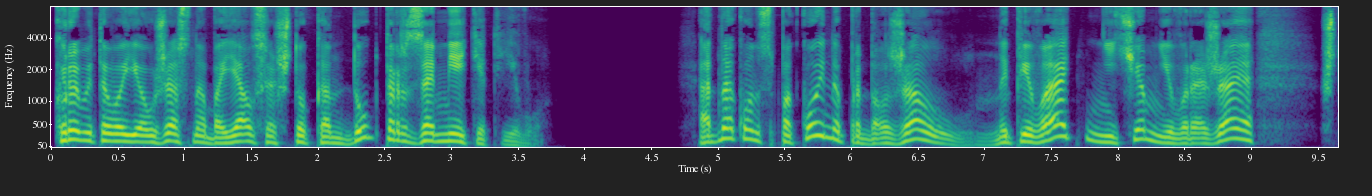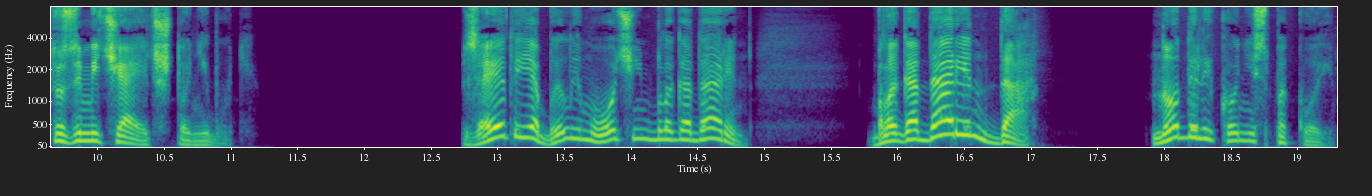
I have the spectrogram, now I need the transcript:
Кроме того, я ужасно боялся, что кондуктор заметит его. Однако он спокойно продолжал напевать, ничем не выражая, что замечает что-нибудь. За это я был ему очень благодарен. Благодарен, да, но далеко не спокоен.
